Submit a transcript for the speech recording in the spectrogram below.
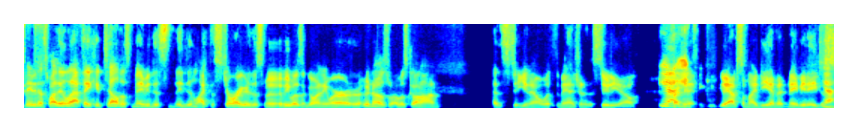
maybe that's why they left. They could tell this. Maybe this they didn't like the story, or this movie wasn't going anywhere, or who knows what was going on. As you know, with the management of the studio. Yeah, But I, mean, I think you have some idea, but maybe they just Yeah.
